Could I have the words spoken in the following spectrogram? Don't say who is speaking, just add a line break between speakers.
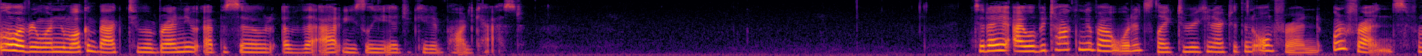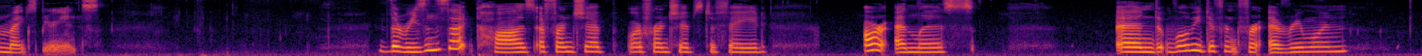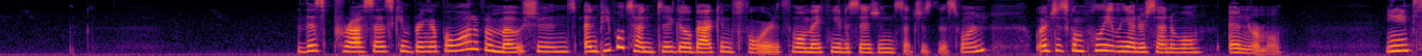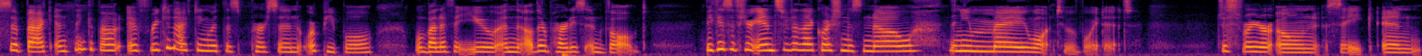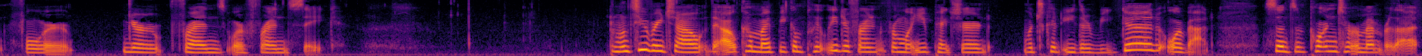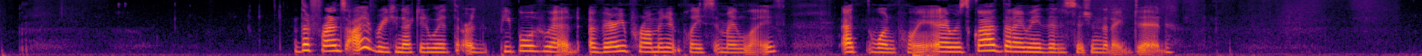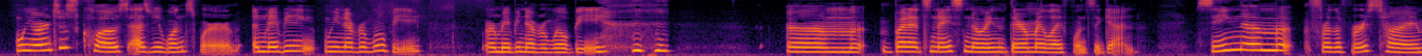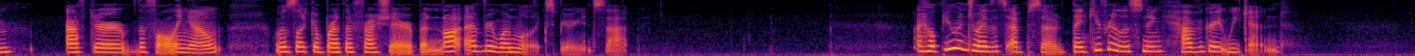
Hello, everyone, and welcome back to a brand new episode of the At Easily Educated podcast. Today, I will be talking about what it's like to reconnect with an old friend or friends from my experience. The reasons that caused a friendship or friendships to fade are endless and will be different for everyone. This process can bring up a lot of emotions, and people tend to go back and forth while making a decision such as this one, which is completely understandable and normal. You need to sit back and think about if reconnecting with this person or people will benefit you and the other parties involved. Because if your answer to that question is no, then you may want to avoid it. Just for your own sake and for your friends or friends' sake. Once you reach out, the outcome might be completely different from what you pictured, which could either be good or bad. So it's important to remember that. The friends I have reconnected with are people who had a very prominent place in my life at one point, and I was glad that I made the decision that I did. We aren't as close as we once were, and maybe we never will be, or maybe never will be. um, but it's nice knowing that they're in my life once again. Seeing them for the first time after the falling out was like a breath of fresh air, but not everyone will experience that. I hope you enjoy this episode. Thank you for listening. Have a great weekend.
